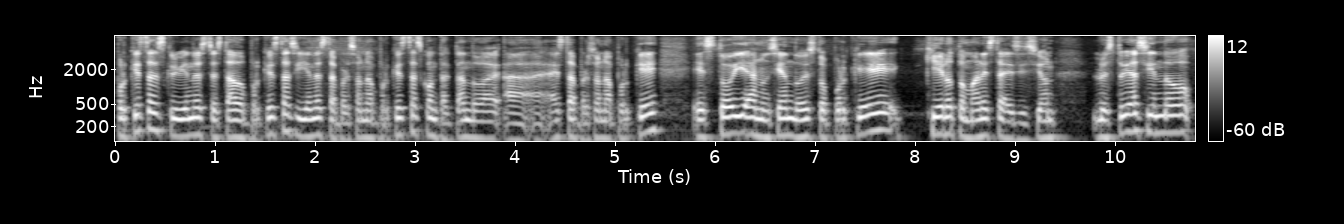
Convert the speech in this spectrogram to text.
¿Por qué estás escribiendo este estado? ¿Por qué estás siguiendo a esta persona? ¿Por qué estás contactando a, a esta persona? ¿Por qué estoy anunciando esto? ¿Por qué quiero tomar esta decisión? ¿Lo estoy haciendo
